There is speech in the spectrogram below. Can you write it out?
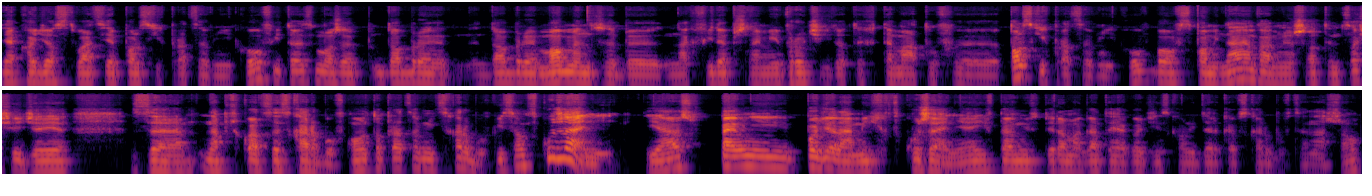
jak chodzi o sytuację polskich pracowników. I to jest może dobry, dobry moment, żeby na chwilę przynajmniej wrócić do tych tematów y, polskich pracowników, bo wspominałem Wam już o tym, co się dzieje ze, na przykład ze skarbówką, to pracownicy skarbówki są wkurzeni. Ja w pełni podzielam ich wkurzenie i w pełni wspieram Agatę Jagodzińską, liderkę w skarbówce naszą,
